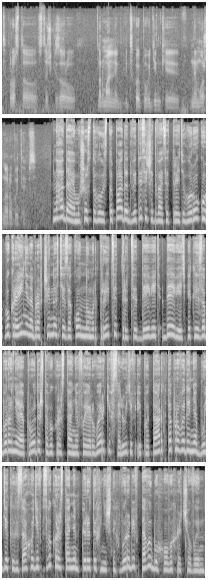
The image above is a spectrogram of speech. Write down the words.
це просто з точки зору нормальної людської поведінки не можна робити все. Нагадаємо, 6 листопада 2023 року в Україні набрав чинності закон номер 3039-9, який забороняє продаж та використання феєрверків, салютів і петард та проведення будь-яких заходів з використанням піротехнічних виробів та вибухових речовин.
